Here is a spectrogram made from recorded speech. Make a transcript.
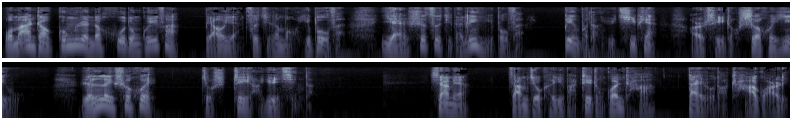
我们按照公认的互动规范表演自己的某一部分，掩饰自己的另一部分，并不等于欺骗，而是一种社会义务。人类社会就是这样运行的。下面，咱们就可以把这种观察带入到茶馆里。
